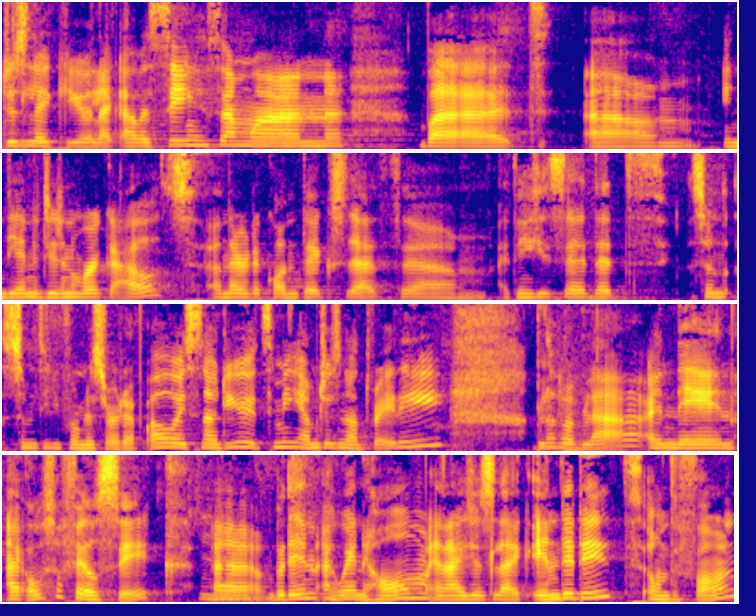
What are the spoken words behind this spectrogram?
Just like you, like I was seeing someone, but um, in the end it didn't work out under the context that um, I think he said that some, something from the sort of oh it's not you it's me I'm just not ready blah blah blah and then I also fell sick uh, but then I went home and I just like ended it on the phone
